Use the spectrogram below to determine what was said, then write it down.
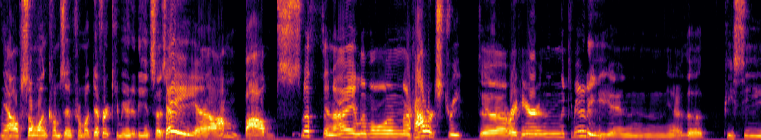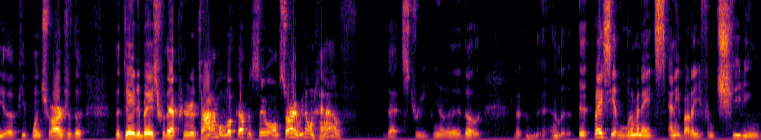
now, if someone comes in from a different community and says, "Hey, uh, I'm Bob Smith, and I live on Howard Street, uh, right here in the community," and you know the PC, the people in charge of the the database for that period of time will look up and say, "Well, I'm sorry, we don't have that street." You know, the, it basically eliminates anybody from cheating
